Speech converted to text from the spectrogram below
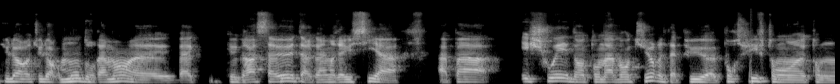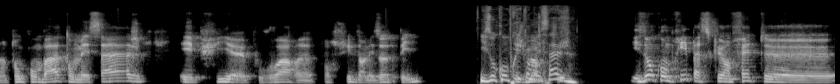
tu leur, tu leur montres vraiment euh, bah, que grâce à eux, tu as quand même réussi à, à pas échouer dans ton aventure, tu as pu euh, poursuivre ton, ton, ton, combat, ton message, et puis euh, pouvoir euh, poursuivre dans les autres pays. Ils ont compris ton message? Ils ont compris parce que en fait, euh,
